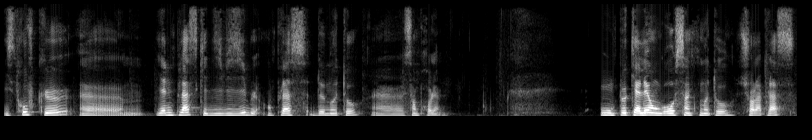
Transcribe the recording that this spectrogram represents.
il se trouve qu'il euh, y a une place qui est divisible en place de motos sans problème. Où on peut caler en gros 5 motos sur la place,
